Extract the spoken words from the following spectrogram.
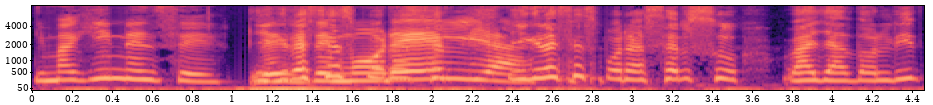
Imagínense, desde Morelia. y gracias por hacer su Valladolid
